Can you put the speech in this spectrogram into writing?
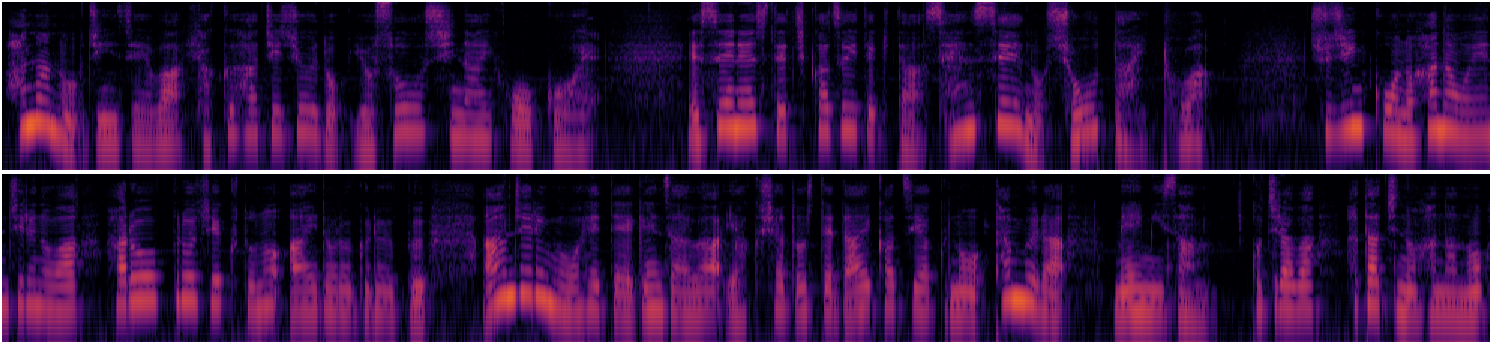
花の人生は180度予想しない方向へ。SNS で近づいてきた先生の正体とは？主人公の花を演じるのはハロープロジェクトのアイドルグループ。アンジェルムを経て現在は役者として大活躍の田村めいみさん。こちらは二十歳の花の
